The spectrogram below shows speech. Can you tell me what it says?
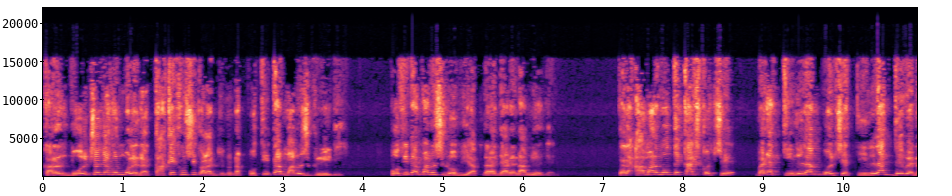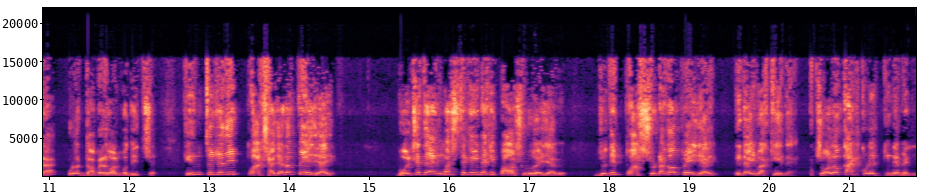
কারণ বলছো যখন বলে না, তাকে খুশি করার জন্য না, প্রতিটা মানুষ গ্রিডি প্রতিটা মানুষ লোভী, আপনারা জানেন, আমিও জানি। তাহলে আমার মধ্যে কাজ করছে, বেটা তিন লাখ বলছে, তিন লাখ দেবে না, পুরো ঢপের গল্প দিচ্ছে। কিন্তু যদি পাঁচ হাজারও পেয়ে যাই, বলছে তো এক মাস থেকেই নাকি পাওয়া শুরু হয়ে যাবে। যদি পাঁচশো টাকাও পেয়ে যাই এটাই বা কে দেয়? চলো কাট করে কিনে ফেলি,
